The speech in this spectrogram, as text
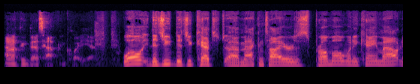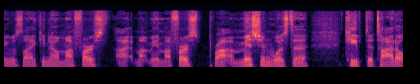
I don't think that's happening quite yet. Well, did you did you catch uh, McIntyre's promo when he came out and he was like, you know, my first, I, my, I mean, my first pro- mission was to keep the title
